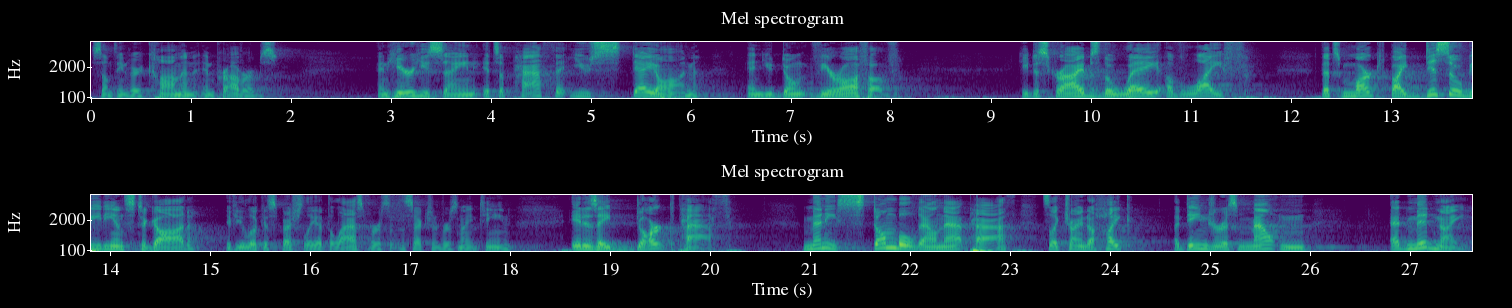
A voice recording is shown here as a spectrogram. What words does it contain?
something very common in Proverbs. And here he's saying it's a path that you stay on and you don't veer off of. He describes the way of life that's marked by disobedience to God. If you look especially at the last verse of the section, verse 19, it is a dark path. Many stumble down that path. It's like trying to hike a dangerous mountain at midnight.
